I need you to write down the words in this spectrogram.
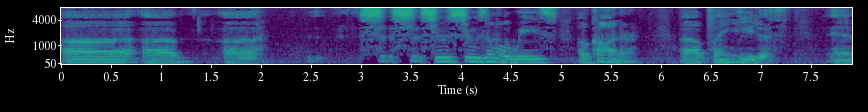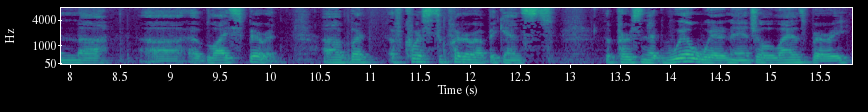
uh, uh, uh, Su- Su- Susan Louise O'Connor uh, playing Edith in uh, uh, A Blithe Spirit. Uh, but of course, to put her up against the person that will win, Angela Lansbury,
